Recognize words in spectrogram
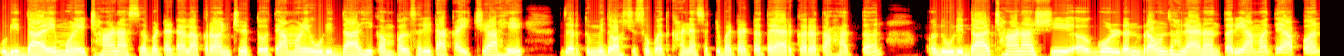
उडीद डाळीमुळे छान असं बटाट्याला क्रंच येतो त्यामुळे उडीद डाळ ही कंपल्सरी टाकायची आहे. जर तुम्ही दोशी सोबत खाण्यासाठी बटाटा तयार करत आहात तर. उडीद डाळ छान अशी गोल्डन ब्राऊन झाल्यानंतर यामध्ये आपण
